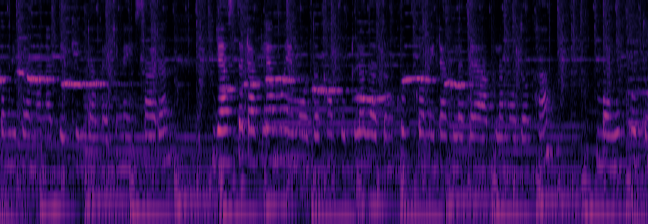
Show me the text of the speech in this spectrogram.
कमी प्रमाणात देखील टाकायचे नाही. सारण जास्त टाकल्यामुळे मोदक हा फुटला जातो आणि खूप कमी टाकला तर आपला मोदक हा मऊ होतो.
